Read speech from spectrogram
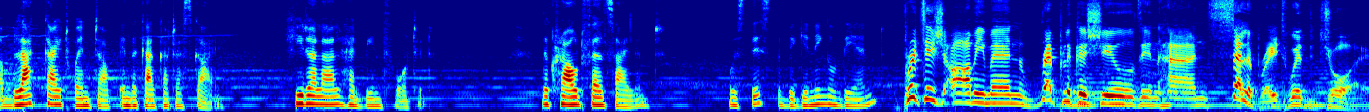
a black kite went up in the Calcutta sky. Hiralal had been thwarted. The crowd fell silent. Was this the beginning of the end? British Army men, replica shields in hand, celebrate with joy.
